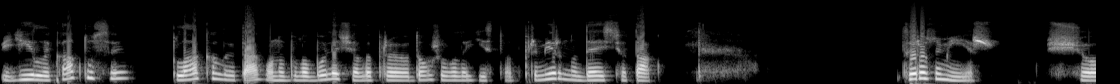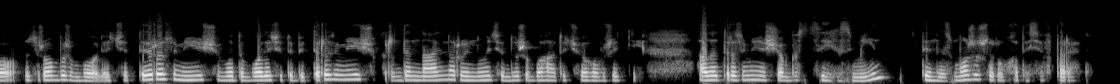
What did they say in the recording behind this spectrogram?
їли кактуси, плакали, так, воно було боляче, але продовжували їсти. От, примірно, десь отак. Ти розумієш, що зробиш боляче, ти розумієш, що буде боляче тобі, ти розумієш, що кардинально руйнується дуже багато чого в житті. Але ти розумієш, що без цих змін ти не зможеш рухатися вперед.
